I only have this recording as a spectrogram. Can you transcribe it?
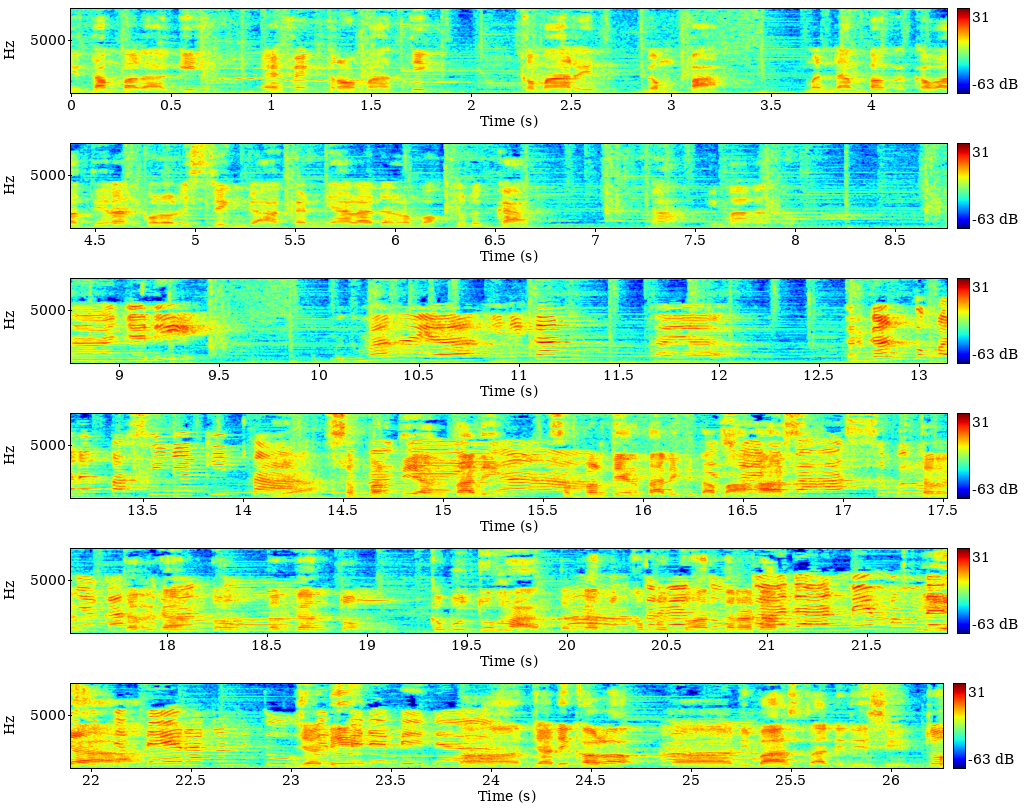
ditambah lagi efek traumatik kemarin gempa, menambah kekhawatiran kalau listrik nggak akan nyala dalam waktu dekat. Nah, gimana tuh? Nah, jadi bagaimana ya? Ini kan kayak tergantung adaptasinya kita. Ya, seperti yang tadi ya, seperti yang tadi kita bahas, dibahas ter- sebelumnya kan tergantung tergantung kebutuhan, tergantung Ah, kebutuhan tergantung terhadap keadaan memang dari Iya. setiap daerah kan itu jadi berbeda-beda. Heeh, jadi kalau Ah. dibahas tadi di situ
